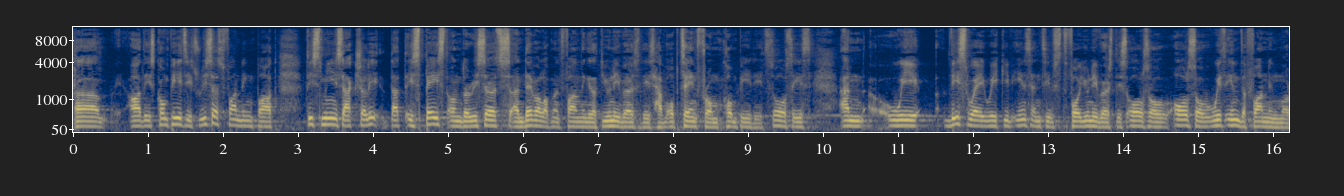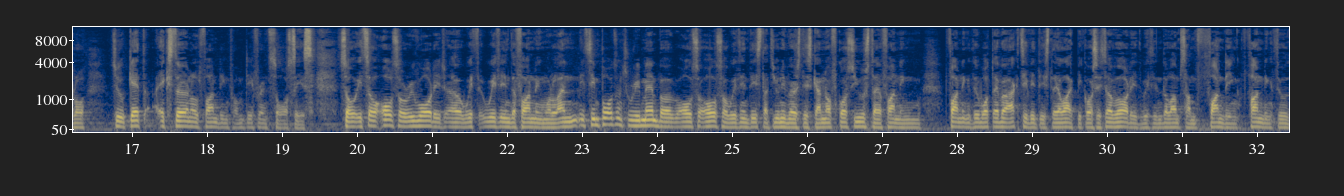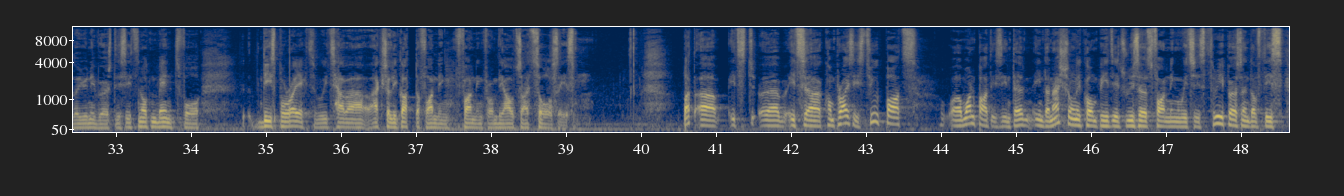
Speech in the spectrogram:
uh, are these competed research funding part. This means actually that is based on the research and development funding that universities have obtained from competed sources, and we this way we give incentives for universities also also within the funding model to get external funding from different sources. So it's also rewarded uh, with, within the funding model. And it's important to remember also, also within this that universities can of course use their funding, funding to whatever activities they like because it's awarded within the lump sum funding, funding through the universities. It's not meant for these projects which have uh, actually got the funding, funding from the outside sources. But uh, it's, uh, uh, comprises two parts. One part is inter internationally competed research funding, which is 3% of this,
